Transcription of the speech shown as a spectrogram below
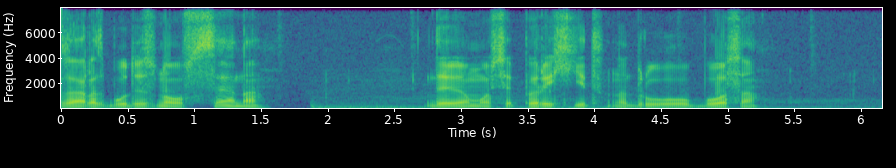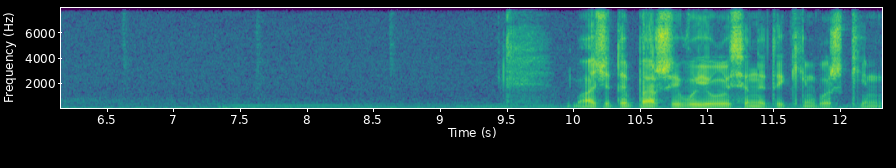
Зараз буде знов сцена. Дивимося перехід на другого боса. Бачите, перший виявився не таким важким.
